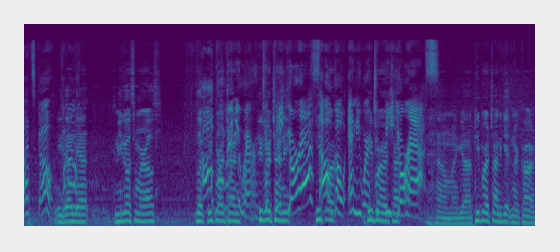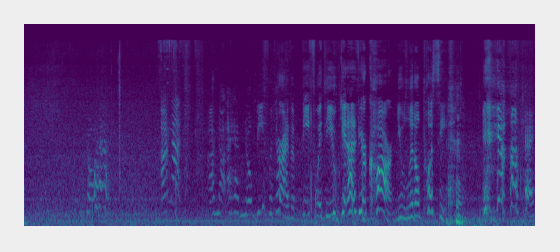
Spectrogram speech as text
Let's go. You Come done on. yet? Can you go somewhere else? Look, I'll people go are trying anywhere. to. People to are trying beat to. your ass. I'll are- go anywhere to beat your ass. Oh my god. People are trying to get in their car. Go ahead. I'm not. I'm not. I have no beef with her. I have a beef with you. Get out of your car, you little pussy. yeah. Okay.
